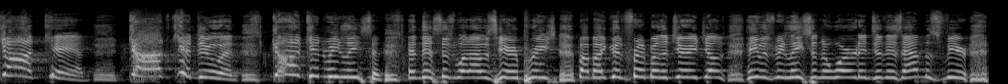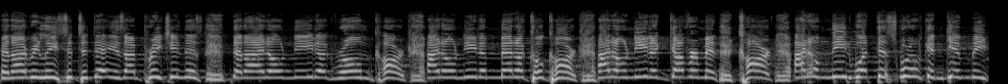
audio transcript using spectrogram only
God can. God can do it. God can release it. And this is what I was hearing preached by my good friend, Brother Jerry Jones He was releasing the word into this atmosphere. And I release it today as I'm preaching this that I don't need a Rome card. I don't need a medical card. I don't need a government card. I don't need what this world can give me.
